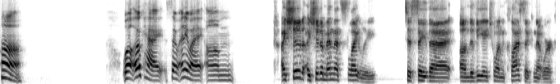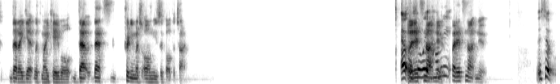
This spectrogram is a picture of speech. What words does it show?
Huh. Well, okay. So anyway, um I should I should amend that slightly to say that on the VH1 Classic network that I get with my cable, that that's pretty much all music all the time. oh, But so it's wait, not new. many But it's not new. so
